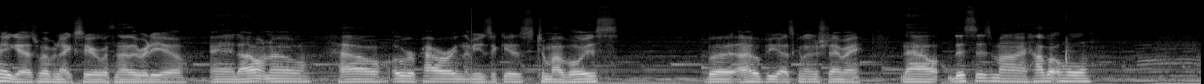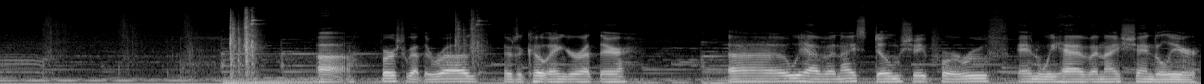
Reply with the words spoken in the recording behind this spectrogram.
Hey guys, WeaponX here with another video, and I don't know how overpowering the music is to my voice, but I hope you guys can understand me. Now, this is my hobbit hole. Uh, first we got the rug, there's a coat hanger right there. Uh, we have a nice dome shape for a roof, and we have a nice chandelier.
